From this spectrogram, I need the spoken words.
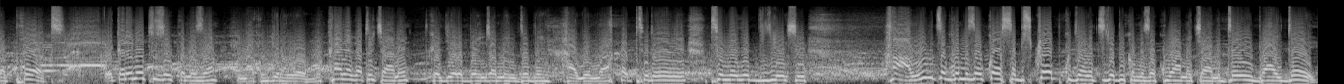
airport. Reka rero tuze gukomeza nakubwira ngo mu kanya gato cyane twegere benjamin dube hanyuma turebe tumenye byinshi. Ha wibutse gukomeza gukora subscribe kugira ngo tujye dukomeza kubana cyane day by day.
